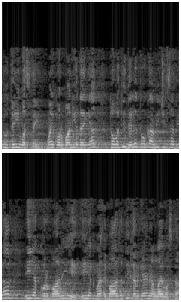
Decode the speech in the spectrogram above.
يوتي وستين. ما قربانية دايا تو وتي دلت وكا مي چيز بيار إيا قربانية إيا ما عبادتي كان جاني الله وستا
